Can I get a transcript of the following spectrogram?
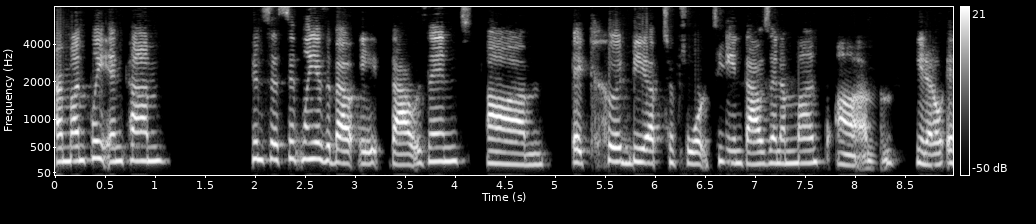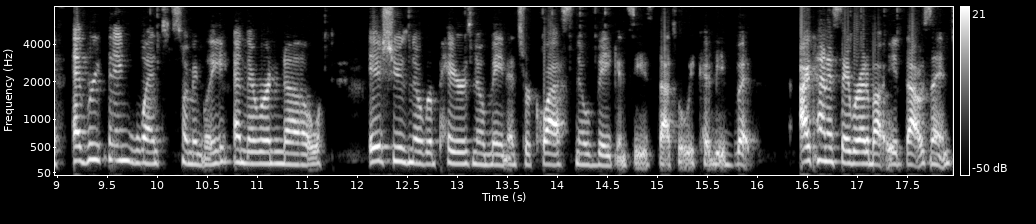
our monthly income consistently is about 8,000. Um, it could be up to 14,000 a month. Um, you know, if everything went swimmingly and there were no issues, no repairs, no maintenance requests, no vacancies, that's what we could be. But I kind of say we're at about 8,000,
